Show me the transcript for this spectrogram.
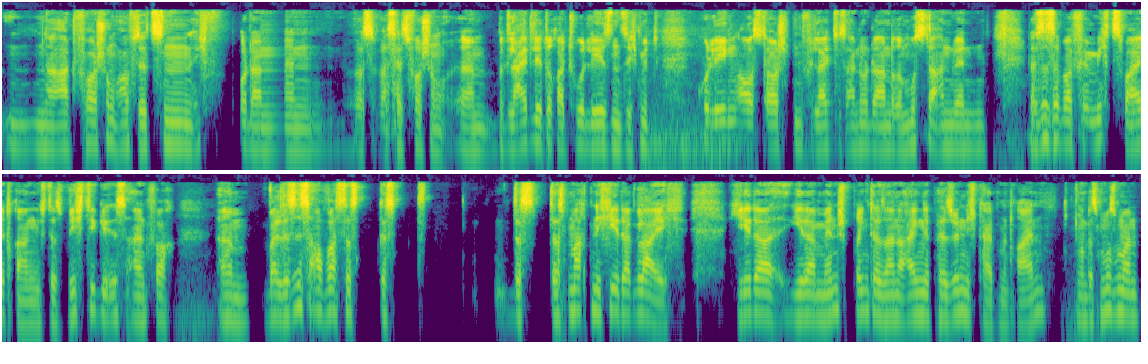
eine Art Forschung aufsetzen. Ich oder ein, was, was heißt Forschung, ähm, Begleitliteratur lesen, sich mit Kollegen austauschen, vielleicht das eine oder andere Muster anwenden. Das ist aber für mich zweitrangig. Das Wichtige ist einfach, ähm, weil das ist auch was, das, das, das, das macht nicht jeder gleich. Jeder, jeder Mensch bringt da seine eigene Persönlichkeit mit rein. Und das muss man,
